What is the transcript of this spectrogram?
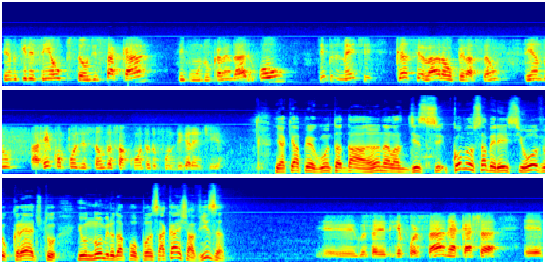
sendo que ele tem a opção de sacar, segundo o calendário, ou simplesmente cancelar a operação, tendo a recomposição da sua conta do fundo de garantia. E aqui a pergunta da Ana, ela disse: Como eu saberei se houve o crédito e o número da poupança? A Caixa avisa? É, gostaria de reforçar, né? A Caixa é,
